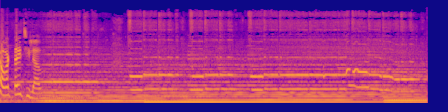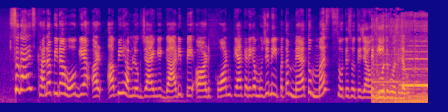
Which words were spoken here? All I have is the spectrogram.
সবারটাই ছিলাম। खाना पीना हो गया और अभी हम लोग जाएंगे गाड़ी पे और कौन क्या करेगा मुझे नहीं पता मैं तो मस्त सोते सोते जाऊंगी घूमते घूमते जाऊंगी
